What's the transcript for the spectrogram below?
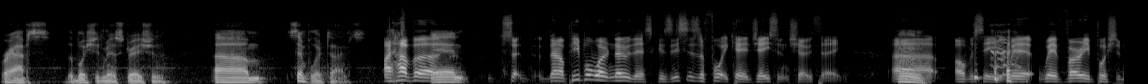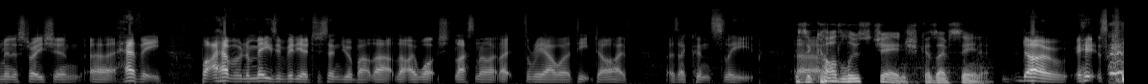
perhaps the Bush administration. Um, simpler times. I have a And so now people won't know this because this is a 40k adjacent show thing. Uh, Obviously, we're we're very Bush administration uh, heavy, but I have an amazing video to send you about that that I watched last night, like three hour deep dive, as I couldn't sleep. is it called Loose Change? Because I've seen it. No, it's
